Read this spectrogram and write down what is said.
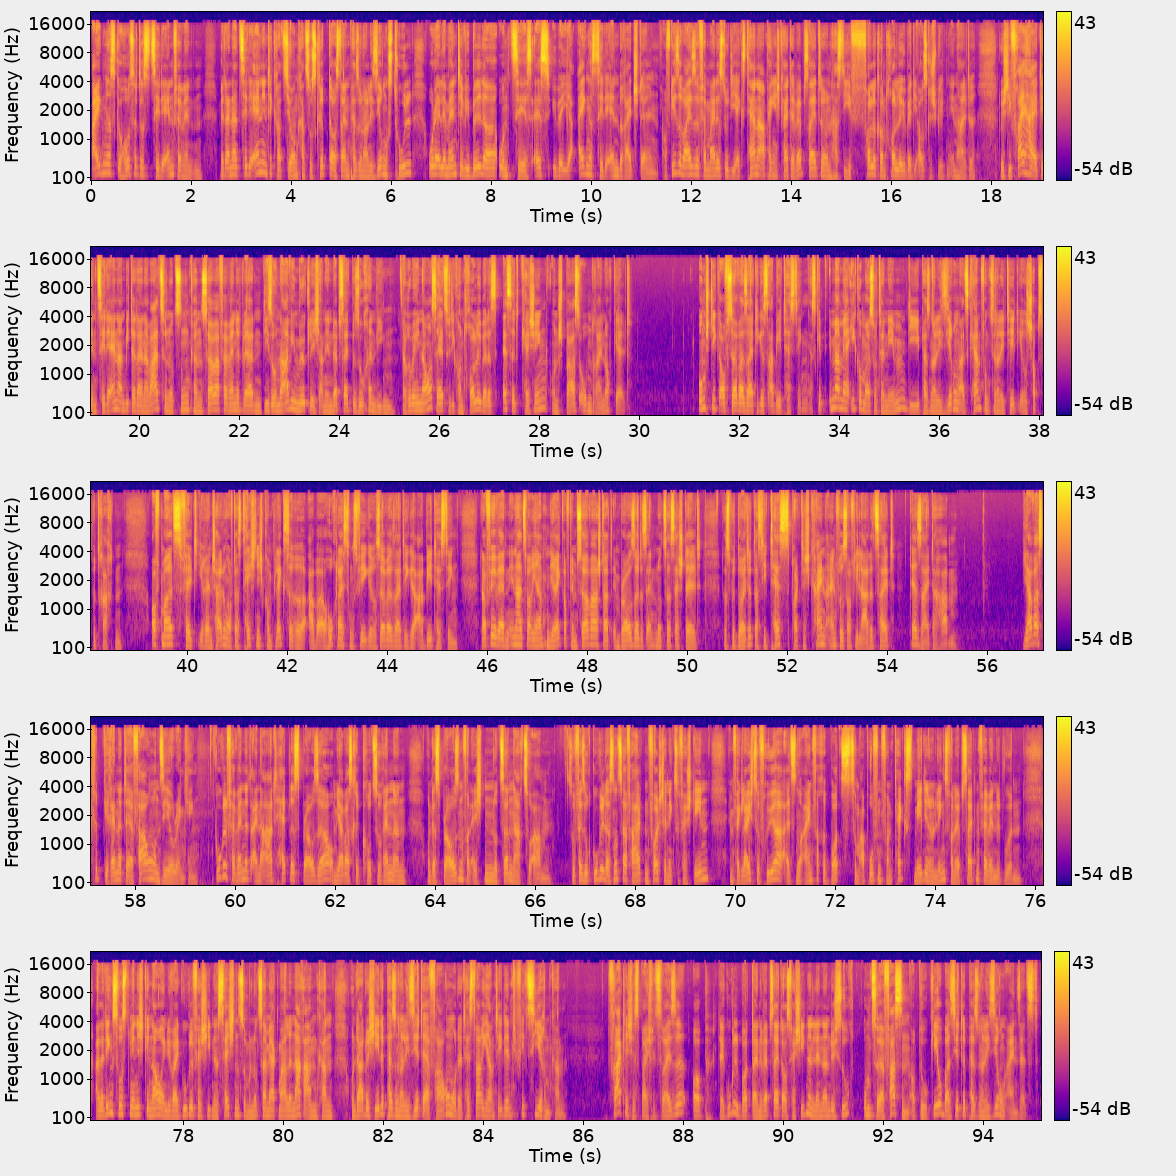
eigenes gehostetes CDN verwenden. Mit einer CDN-Integration kannst du Skripte aus deinem Personalisierungstool oder Elemente wie Bilder und CSS über ihr eigenes CDN bereitstellen. Auf diese Weise vermeidest du die externe Abhängigkeit der Webseite und hast die volle Kontrolle über die ausgespielten Inhalte. Durch die Freiheit, den CDN-Anbieter deiner Wahl zu nutzen, können Server verwendet werden, die so nah wie möglich an den Website-Besuchern liegen. Darüber hinaus erhältst du die Kontrolle über das Asset-Caching und sparst obendrein noch Geld. Umstieg auf serverseitiges AB-Testing. Es gibt immer mehr E-Commerce-Unternehmen, die Personalisierung als Kernfunktionalität ihres Shops betrachten. Oftmals fällt ihre Entscheidung auf das technisch komplexere, aber hochleistungsfähigere serverseitige AB-Testing. Dafür werden Inhaltsvarianten direkt auf dem Server statt im Browser des Endnutzers erstellt. Das bedeutet, dass die Tests praktisch keinen Einfluss auf die Ladezeit der Seite haben. JavaScript gerenderte Erfahrung und SEO-Ranking. Google verwendet eine Art Headless-Browser, um JavaScript-Code zu rendern und das Browsen von echten Nutzern nachzuahmen. So versucht Google das Nutzerverhalten vollständig zu verstehen, im Vergleich zu früher, als nur einfache Bots zum Abrufen von Text, Medien und Links von Webseiten verwendet wurden. Allerdings wussten wir nicht genau, inwieweit Google verschiedene Sessions und Benutzermerkmale nachahmen kann und dadurch jede personalisierte Erfahrung oder Testvariante identifizieren kann. Fraglich ist beispielsweise, ob der Googlebot deine Webseite aus verschiedenen Ländern durchsucht, um zu erfassen, ob du geobasierte Personalisierung einsetzt.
